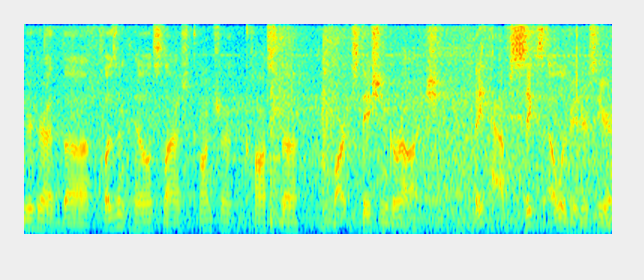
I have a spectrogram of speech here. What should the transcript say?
We're here at the Pleasant Hill slash Contra Costa BART Station Garage. They have six elevators here.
